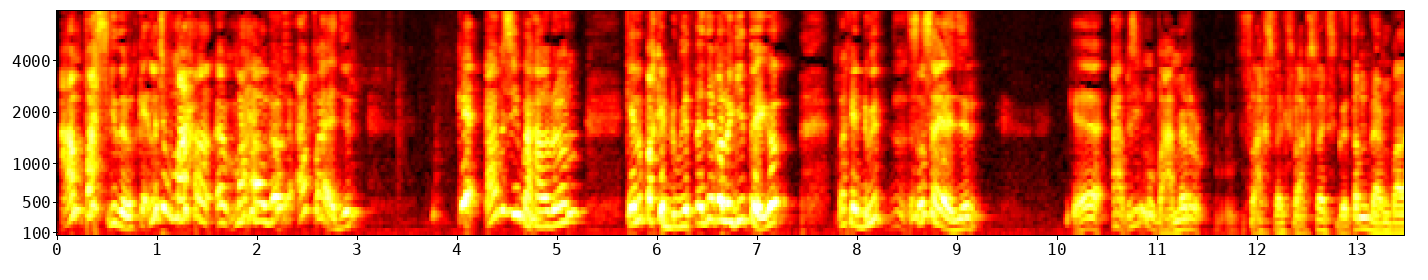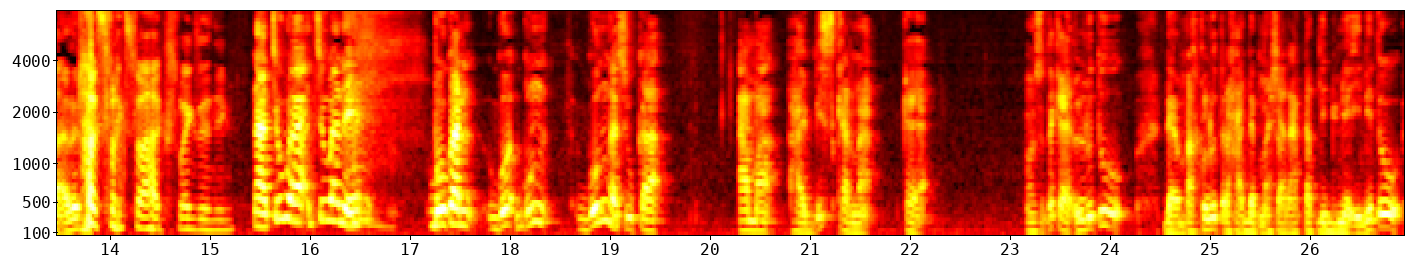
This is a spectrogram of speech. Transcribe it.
ampas gitu loh. Kayak lu cuma mahal eh, mahal doang apa aja kayak apa sih mahal doang? Kayak lu pakai duit aja kalau gitu ya gue pakai duit selesai aja kayak apa sih mau pamer flex flex flex flex gue tendang pala lu. Flex, flex, flex, flex anjing. Nah cuma cuma nih bukan gue gue gue nggak suka sama habis karena kayak maksudnya kayak lu tuh dampak lu terhadap masyarakat di dunia ini tuh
